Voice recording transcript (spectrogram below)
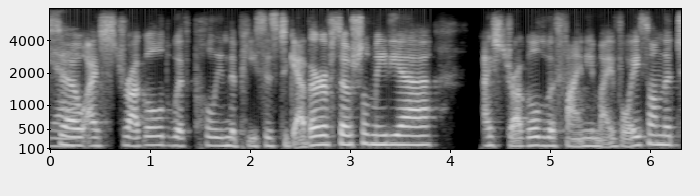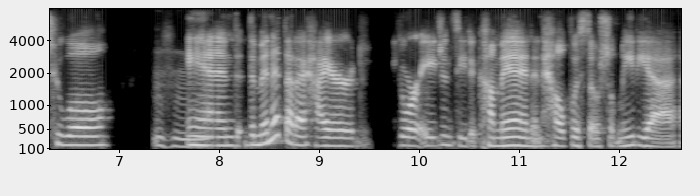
Yeah. So I struggled with pulling the pieces together of social media. I struggled with finding my voice on the tool. Mm-hmm. And the minute that I hired your agency to come in and help with social media,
